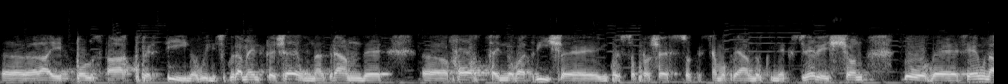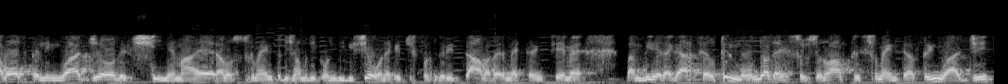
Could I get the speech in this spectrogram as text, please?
Apple sta a Cupertino, quindi sicuramente c'è una grande eh, forza innovatrice in questo processo che stiamo creando qui Next Generation, dove se una volta il linguaggio del cinema era lo strumento diciamo, di condivisione che Giffoni utilizzava per mettere insieme bambini e ragazzi da tutto il mondo, adesso ci sono altri strumenti, altri linguaggi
